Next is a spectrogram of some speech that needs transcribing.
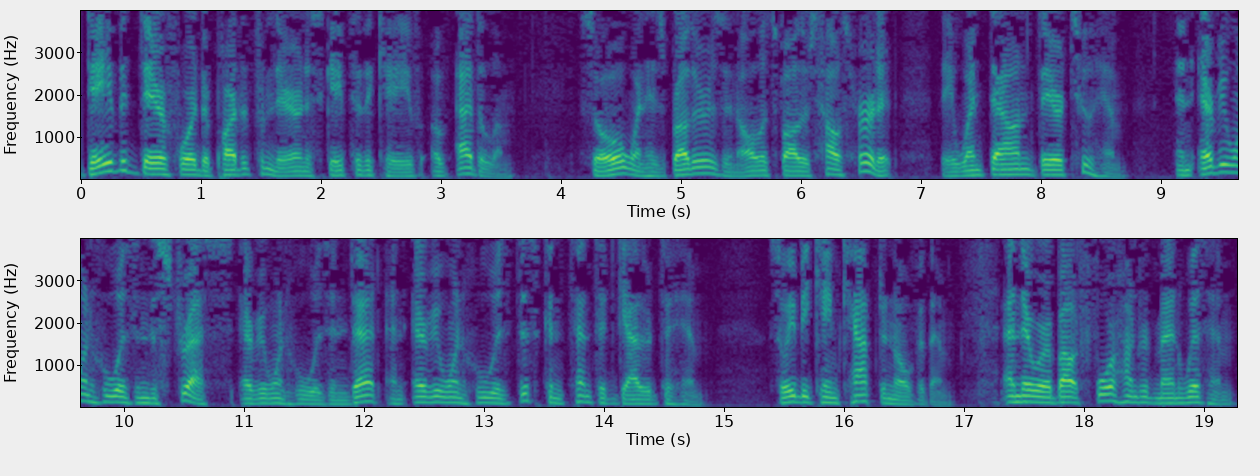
David therefore departed from there and escaped to the cave of Adullam. So when his brothers and all his father's house heard it, they went down there to him. And everyone who was in distress, everyone who was in debt, and everyone who was discontented gathered to him. So he became captain over them. And there were about four hundred men with him.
